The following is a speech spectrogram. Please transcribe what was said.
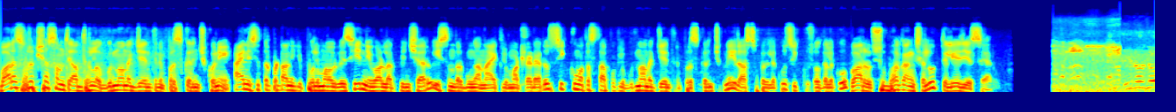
భారత సురక్ష సమితి ఆధ్వర్యంలో గురునానక్ జయంతిని పురస్కరించుకుని ఆయన చిత్రపటానికి పూలమాలలు వేసి నివాళులర్పించారు. ఈ సందర్భంగా నాయకులు మాట్లాడారు. సిక్కు మత స్థాపకులు గురునానక్ జయంతిని పురస్కరించుకుని రాష్ట్రపతులకు సిక్కు సోదరులకు వారు శుభాకాంక్షలు తెలియజేశారు. ఈరోజు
